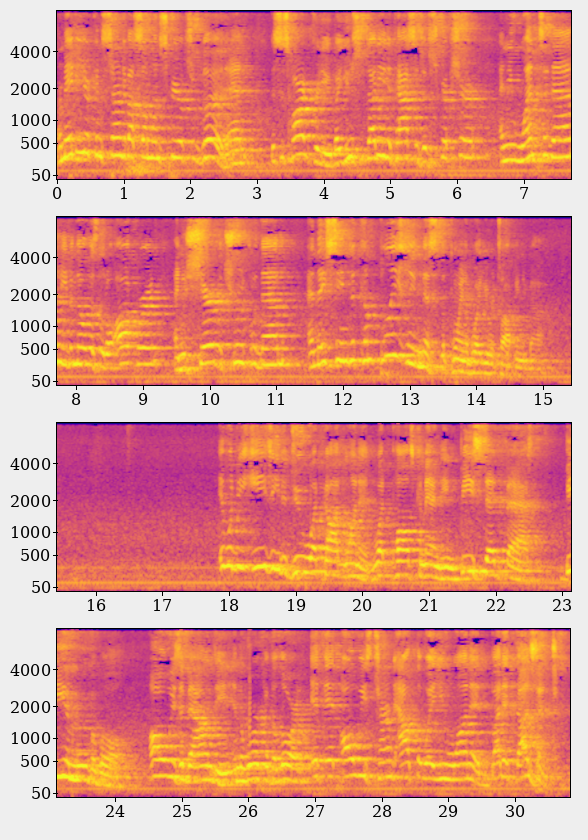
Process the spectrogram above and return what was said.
Or maybe you're concerned about someone's spiritual good, and this is hard for you, but you studied a passage of Scripture and you went to them, even though it was a little awkward, and you shared the truth with them, and they seemed to completely miss the point of what you were talking about. It would be easy to do what God wanted, what Paul's commanding be steadfast, be immovable, always abounding in the work of the Lord, if it always turned out the way you wanted, but it doesn't.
